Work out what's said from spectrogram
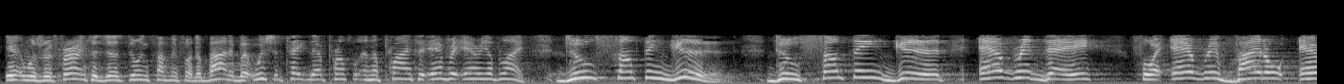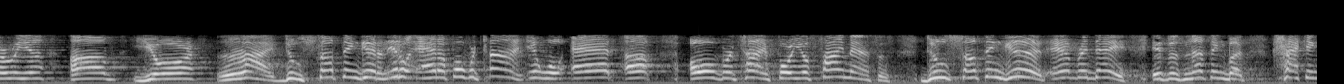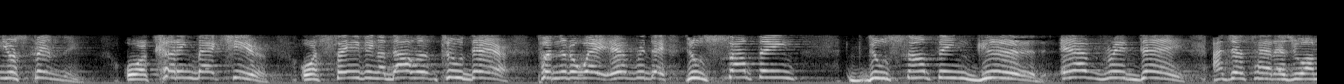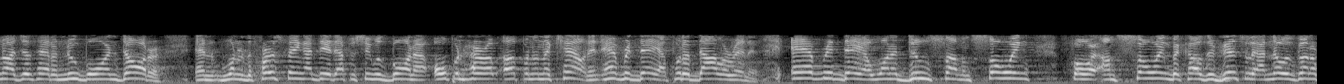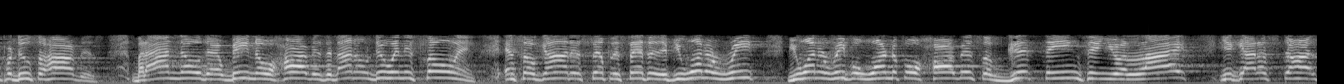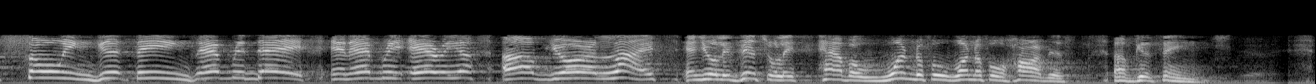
it was referring to just doing something for the body, but we should take that principle and apply it to every area of life. Do something good. Do something good every day for every vital area of your life. Do something good and it'll add up over time. It will add up over time for your finances. Do something good every day. If it's nothing but tracking your spending or cutting back here or saving a dollar or two there, putting it away every day. Do something do something good every day. I just had, as you all know, I just had a newborn daughter. And one of the first thing I did after she was born, I opened her up, up in an account. And every day I put a dollar in it. Every day I want to do something. I'm sowing for. I'm sowing because eventually I know it's going to produce a harvest. But I know there'll be no harvest if I don't do any sowing. And so God is simply saying to if you want to reap, you want to reap a wonderful harvest of good things in your life, you got to start sowing good things every day in every area of your life, and you'll eventually have a wonderful, wonderful harvest of good things.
